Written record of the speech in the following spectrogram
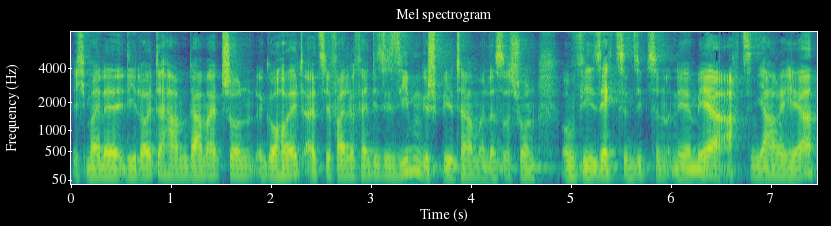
ich meine, die Leute haben damals schon geheult, als wir Final Fantasy VII gespielt haben und das ist schon irgendwie 16, 17, nee, mehr, 18 Jahre her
